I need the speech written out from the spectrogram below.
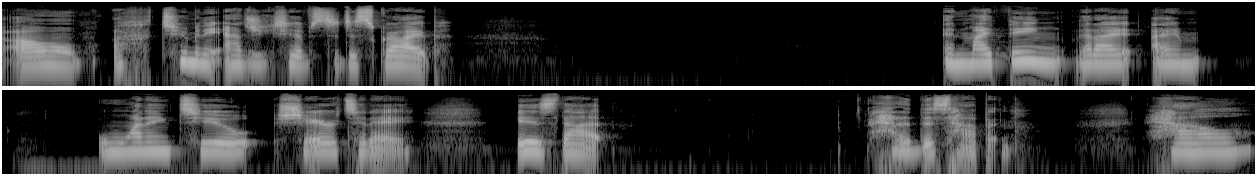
oh, uh, too many adjectives to describe. And my thing that I, I'm wanting to share today is that how did this happen? How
